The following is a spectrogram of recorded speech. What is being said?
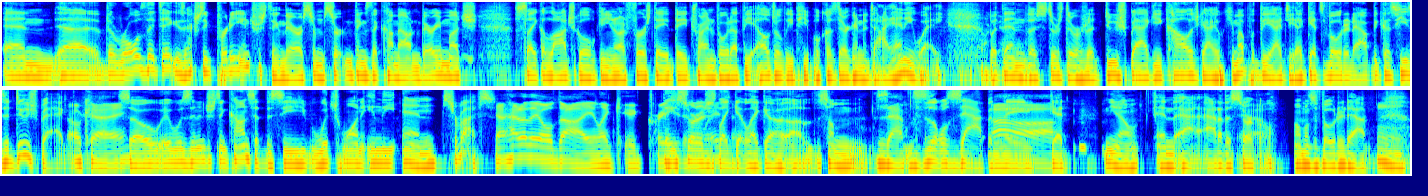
And uh, the roles they take is actually pretty interesting. There are some certain things that come out and very much psychological. You know, at first they, they try and vote out the elderly people because they're going to die anyway. But then there's, there's, there was a douchebaggy college guy who came up with the idea, gets voted out because he's a douchebag. Okay. So it was an interesting concept to see which one in the end survives. now, how do they all die? Like uh, crazy. They sort of just like get like a, uh some Zap. little zap, and Ah. they get you know and out of the circle, almost voted out, Hmm.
